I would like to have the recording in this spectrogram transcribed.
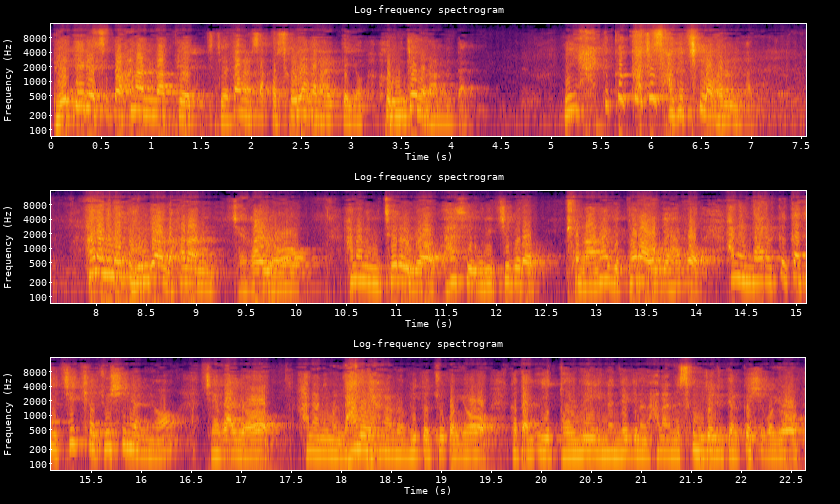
베델에서도 하나님 앞에 재단을 쌓고 서약을 할 때요. 흥정을 합니다. 이 끝까지 사기치려고 하는 거예요. 하나님 앞에 흥정한다. 하나님, 제가요. 하나님 저를요. 다시 우리 집으로 평안하게 돌아오게 하고 하나님 나를 끝까지 지켜주시면요. 제가요. 하나님을 나의 하나님으로 믿어주고요. 그 다음 이 돌멩이 있는 여기는 하나님의 성전이 될 것이고요.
